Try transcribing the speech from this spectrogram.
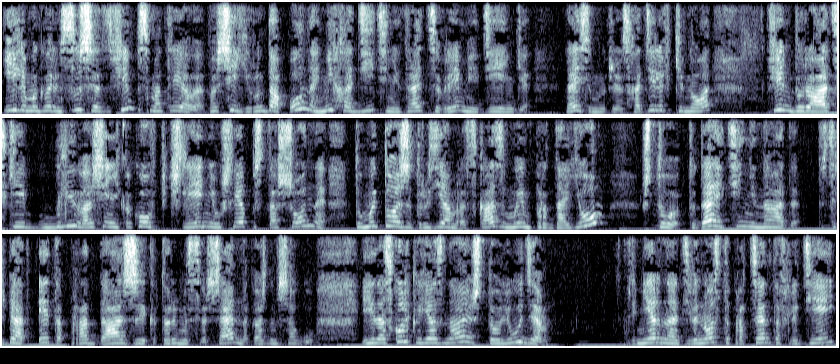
Или мы говорим, слушай, этот фильм посмотрела, вообще ерунда полная, не ходите, не тратьте время и деньги. Да, если мы, например, сходили в кино, фильм дурацкий, блин, вообще никакого впечатления, ушли опустошенные, то мы тоже друзьям рассказываем, мы им продаем, что туда идти не надо. То есть, ребят, это продажи, которые мы совершаем на каждом шагу. И насколько я знаю, что люди, примерно 90% людей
